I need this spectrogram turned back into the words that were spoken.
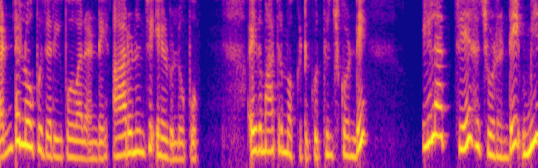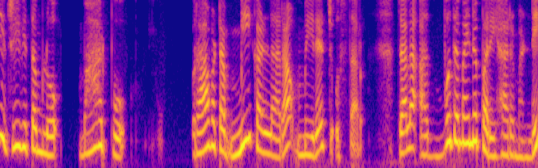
గంటలోపు జరిగిపోవాలండి. ఆరు నుంచి ఏడు లోపు. ఇది మాత్రం ఒకటి గుర్తుంచుకోండి. ఇలా చేసి చూడండి మీ జీవితంలో మార్పు రావటం మీ కళ్ళారా మీరే చూస్తారు. చాలా అద్భుతమైన పరిహారం అండి.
